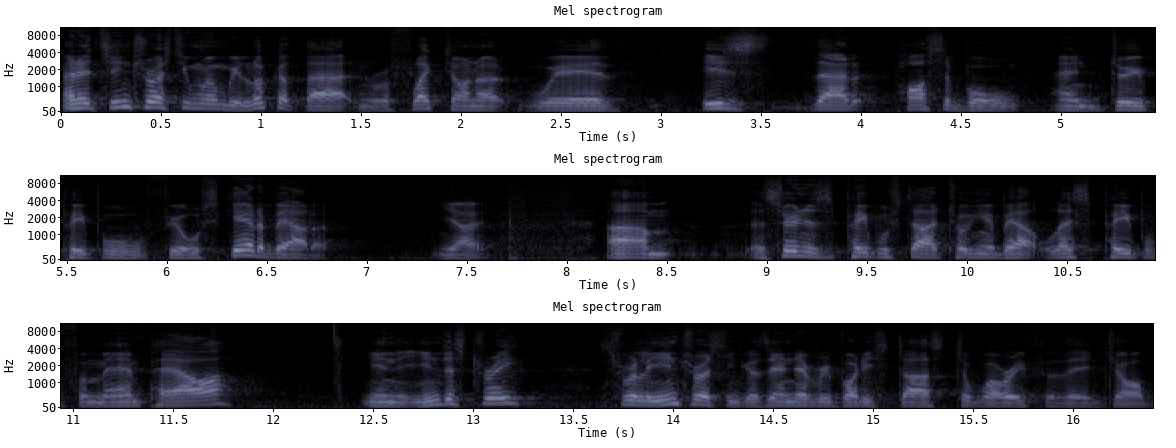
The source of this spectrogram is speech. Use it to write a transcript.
And it's interesting when we look at that and reflect on it with, is that possible and do people feel scared about it? You know, um, as soon as people start talking about less people for manpower in the industry, it's really interesting because then everybody starts to worry for their job.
